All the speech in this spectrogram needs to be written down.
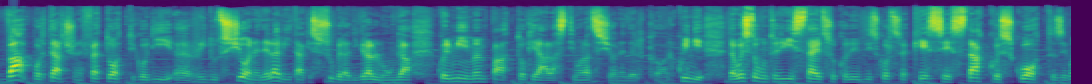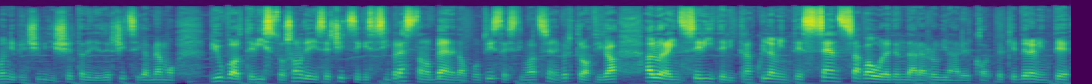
va a portarci un effetto ottico di eh, riduzione della vita che supera di gran lunga quel minimo impatto che ha la stimolazione del core. Quindi da questo punto di vista il succo del discorso è che se stacco e squat, secondo i principi di scelta degli esercizi che abbiamo più volte visto, sono degli esercizi che si prestano bene da un punto di vista di stimolazione ipertrofica, allora inserire inseriteli tranquillamente senza paura di andare a rovinare il core, perché veramente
